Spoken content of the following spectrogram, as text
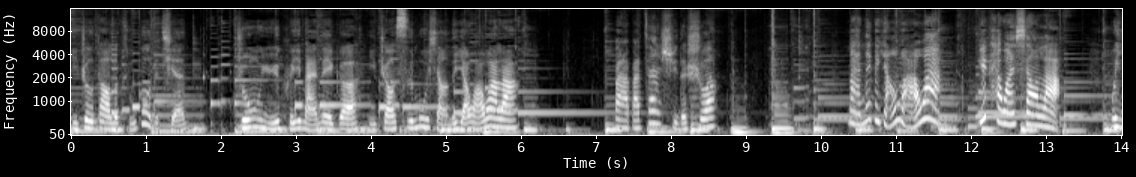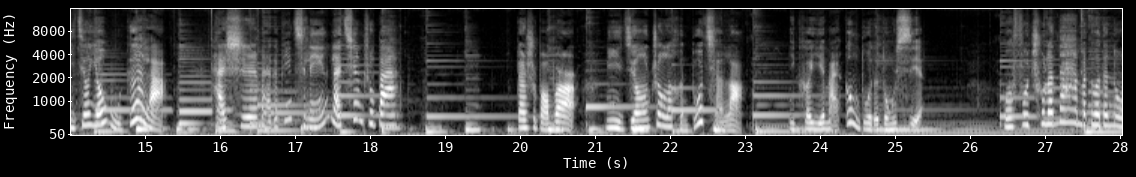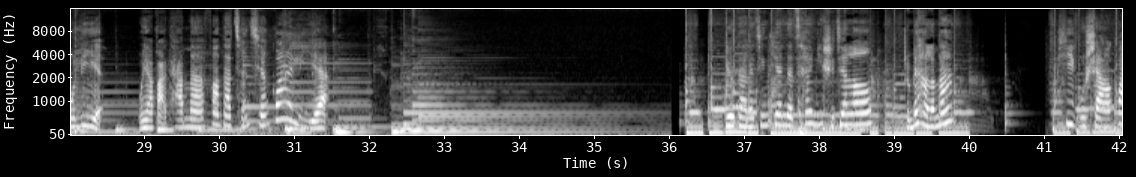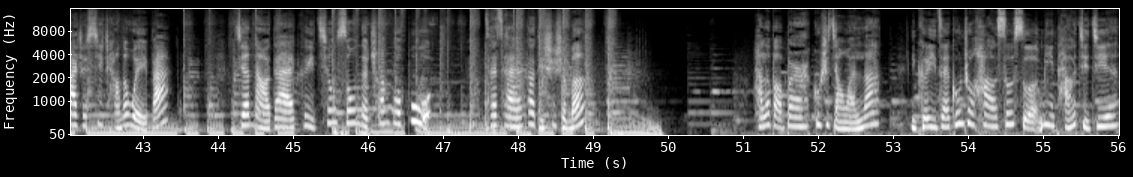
你挣到了足够的钱，终于可以买那个你朝思暮想的洋娃娃啦！爸爸赞许地说：“买那个洋娃娃？别开玩笑啦！我已经有五个了，还是买个冰淇淋来庆祝吧。”但是宝贝儿，你已经挣了很多钱了，你可以买更多的东西。我付出了那么多的努力。我要把它们放到存钱罐里。又到了今天的猜谜时间喽，准备好了吗？屁股上挂着细长的尾巴，尖脑袋可以轻松地穿过布，猜猜到底是什么？好了，宝贝儿，故事讲完啦。你可以在公众号搜索“蜜桃姐姐”。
